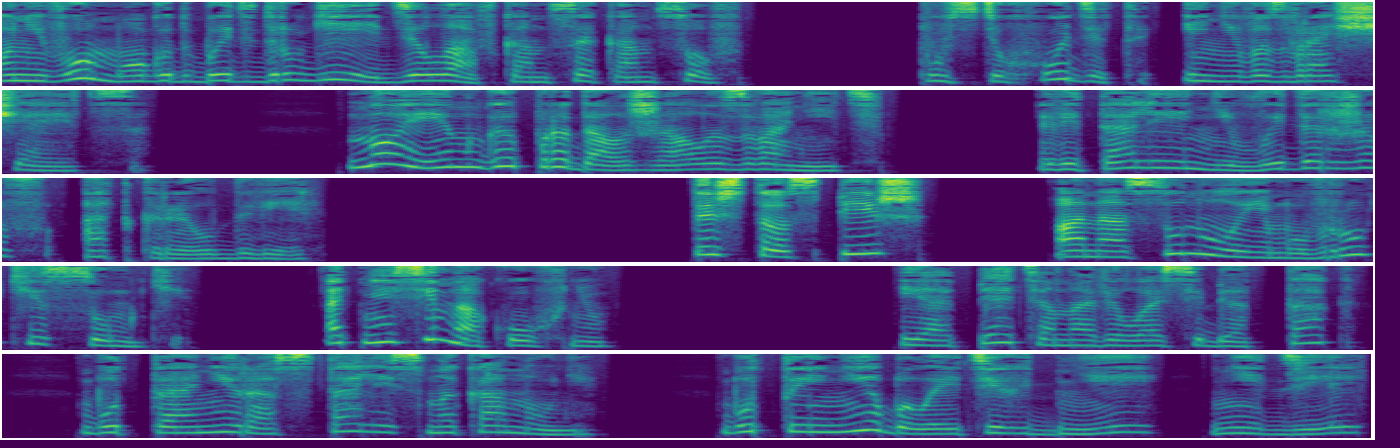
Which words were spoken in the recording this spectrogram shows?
У него могут быть другие дела, в конце концов. Пусть уходит и не возвращается. Но Инга продолжала звонить. Виталий, не выдержав, открыл дверь. «Ты что, спишь?» Она сунула ему в руки сумки. «Отнеси на кухню». И опять она вела себя так, будто они расстались накануне, будто и не было этих дней, недель,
